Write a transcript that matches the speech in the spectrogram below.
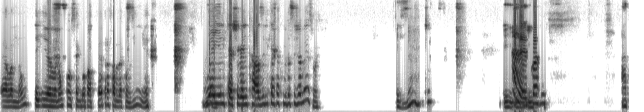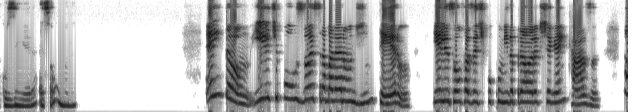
ela não tem, ela não consegue botar o pé para fora da cozinha. E aí ele quer chegar em casa e ele quer que a comida seja a mesma. Exato. E, ah, é, a cozinheira é só uma, né? Então, e tipo, os dois trabalharam o dia inteiro. E eles vão fazer, tipo, comida pra hora que chegar em casa. É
